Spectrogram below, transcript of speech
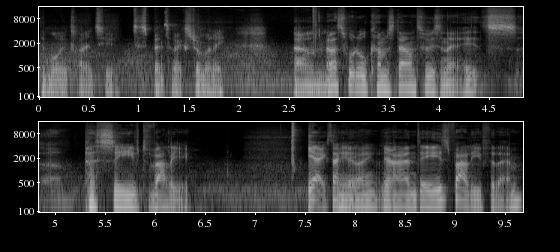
they're more inclined to to spend some extra money. Um, that's what it all comes down to, isn't it? It's uh, perceived value. Yeah, exactly. You know? yeah. And it is value for them.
